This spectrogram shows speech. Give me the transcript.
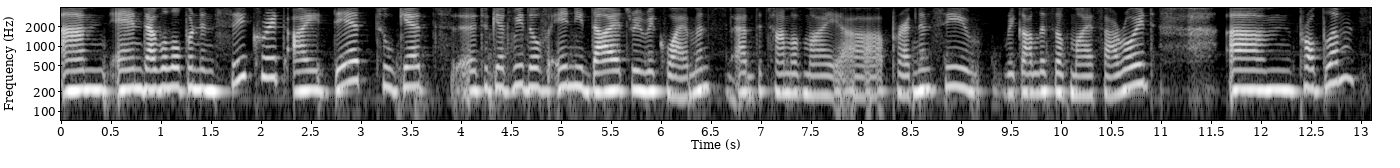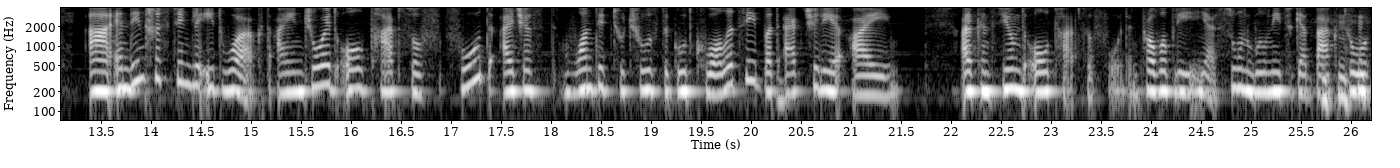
Um, and I will open in secret. I dared to get uh, to get rid of any dietary requirements at the time of my uh, pregnancy, regardless of my thyroid um, problem. Uh, and interestingly, it worked. I enjoyed all types of food. I just wanted to choose the good quality, but actually, I I consumed all types of food, and probably yeah, soon we'll need to get back to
